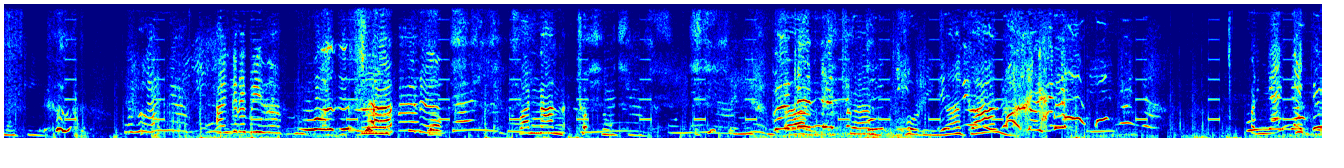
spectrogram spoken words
monkey. I'm gonna be the What is happening? banana chop monkey. Banana chop holding a gun. I wanna join the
